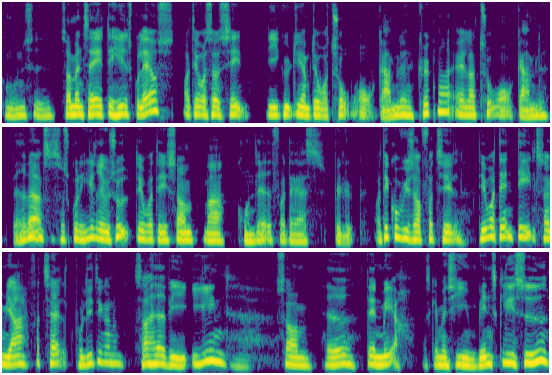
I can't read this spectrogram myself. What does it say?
kommunens side. Så man sagde, at det hele skulle laves, og det var så set ligegyldigt om det var to år gamle køkkener eller to år gamle badeværelser, så skulle det hele rives ud. Det var det, som var grundlaget for deres beløb. Og det kunne vi så fortælle. Det var den del, som jeg fortalte politikerne. Så havde vi Elin, som havde den mere, hvad skal man sige, menneskelige side,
